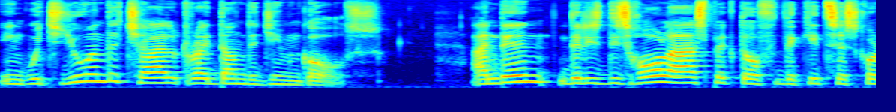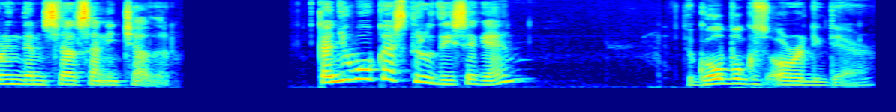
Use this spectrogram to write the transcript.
in which you and the child write down the gym goals. And then there is this whole aspect of the kids scoring themselves and each other. Can you walk us through this again? The goal book is already there.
